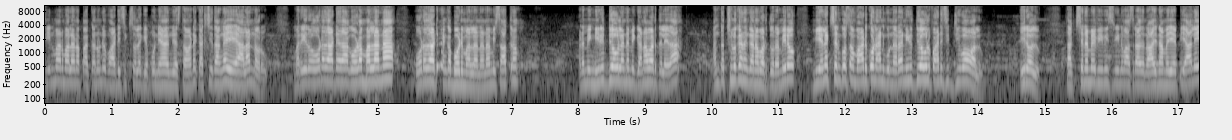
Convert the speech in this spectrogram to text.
తీన్మార్ మల్లన్న పక్క నుండి ఫార్టీ సిక్స్ వాళ్ళకి ఎప్పుడు న్యాయం చేస్తామంటే ఖచ్చితంగా చేయాలన్నారు. మరి ఈరోజు ఓడ దాటేదాకా కూడా మల్లన్న? ఓడ దాటినాక బోడి మల్లన్న మీ సాత్రం అంటే మీకు నిరుద్యోగులు అంటే మీకు కనబడతలేదా? అంత చులకన కనబడుతురా మీరు? మీ ఎలక్షన్ కోసం వాడుకోవడానికి ఉన్నారా? నిరుద్యోగులు ఫార్టీ సిక్స్ జీవో వాళ్ళు. ఈరోజు తక్షణమే వివి శ్రీనివాసరాజు రాజీనామా చేయాలి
